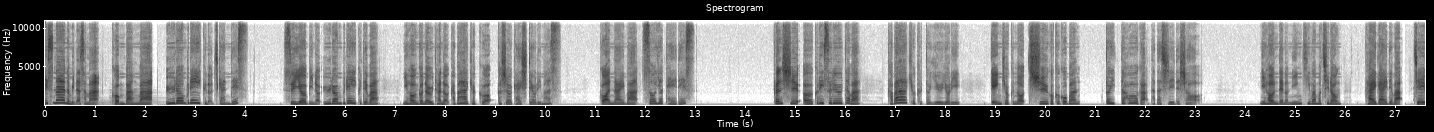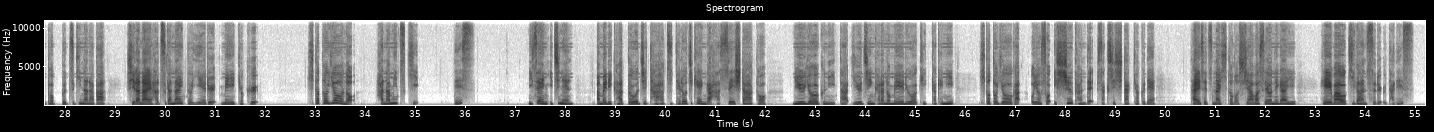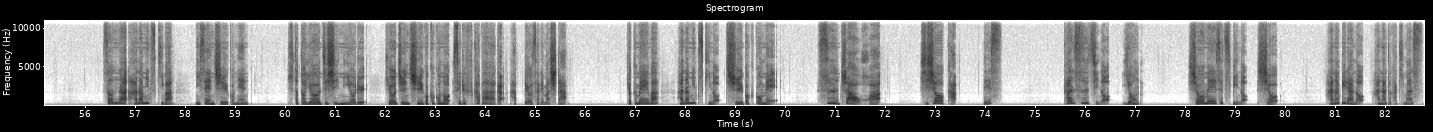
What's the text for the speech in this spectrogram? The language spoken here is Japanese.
リスナーの皆様、こんばんは。ウーロンブレイクの時間です。水曜日のウーロンブレイクでは、日本語の歌のカバー曲をご紹介しております。ご案内はそう予定です。今週お送りする歌は、カバー曲というより、原曲の中国語版と言った方が正しいでしょう。日本での人気はもちろん、海外では J-POP 好きならば知らないはずがないと言える名曲「人とようの花見月」です。2001年アメリカ同時多発テロ事件が発生した後ニューヨークにいた友人からのメールをきっかけに人とようがおよそ1週間で作詞した曲で大切な人の幸せを願い平和を祈願する歌です。そんな花見月は2015年、人と用自身による標準中国語のセルフカバーが発表されました。曲名は花見月の中国語名、四兆花、師匠歌です。関数字の4、照明設備の章、花びらの花と書きます。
